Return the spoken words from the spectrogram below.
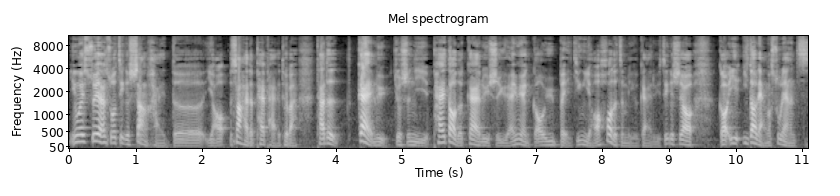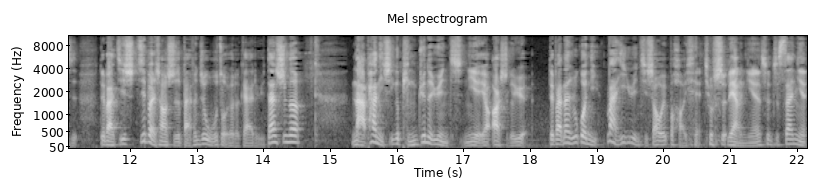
因为虽然说这个上海的摇上海的拍牌，对吧？它的概率就是你拍到的概率是远远高于北京摇号的这么一个概率，这个是要高一一到两个数量级，对吧？基基本上是百分之五左右的概率。但是呢，哪怕你是一个平均的运气，你也要二十个月。对吧？那如果你万一运气稍微不好一点，就是两年甚至三年，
